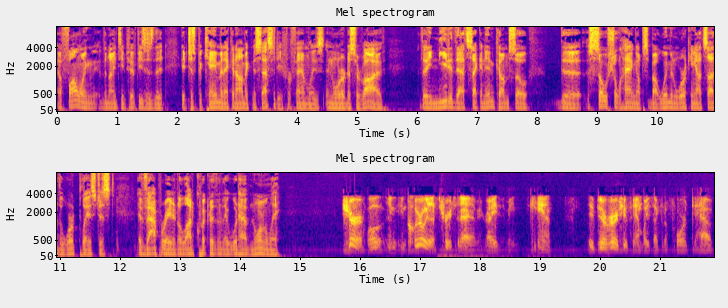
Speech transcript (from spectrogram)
uh, following the 1950s is that it just became an economic necessity for families in order to survive. They needed that second income, so the social hangups about women working outside the workplace just evaporated a lot quicker than they would have normally. Sure. Well, and, and clearly that's true today. I mean, right? I mean, you can't. There are very few families that can afford to have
